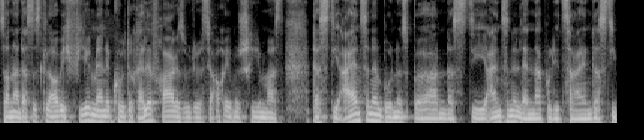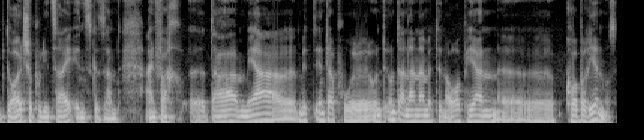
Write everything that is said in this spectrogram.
sondern das ist, glaube ich, viel mehr eine kulturelle Frage, so wie du das ja auch eben beschrieben hast, dass die einzelnen Bundesbehörden, dass die einzelnen Länderpolizeien, dass die deutsche Polizei insgesamt einfach äh, da mehr mit Interpol und untereinander mit den Europäern äh, kooperieren muss.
